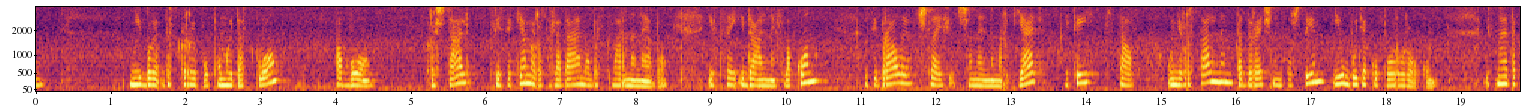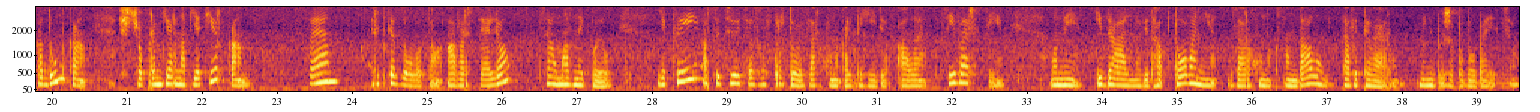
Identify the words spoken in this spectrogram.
ніби до скрипу помите скло або кришталь, крізь яке ми розглядаємо безхмарне небо. І в цей ідеальний флакон зібрали шлейф від Шанель номер 5 який став універсальним та доречним завжди і у будь-яку пору року. Існує така думка, що прем'єрна п'ятірка це рідке золото, а версія льо це алмазний пил, який асоціюється з гостротою за рахунок альдегідів. Але ці версії вони ідеально відгаптовані за рахунок сандалу та ветиверу. Мені дуже подобається.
